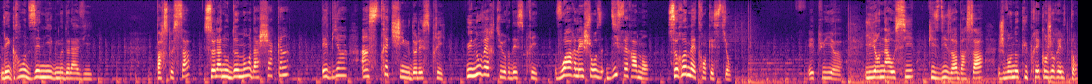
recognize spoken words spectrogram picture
les grandes énigmes de la vie. Parce que ça, cela nous demande à chacun, eh bien, un stretching de l'esprit, une ouverture d'esprit, voir les choses différemment, se remettre en question. Et puis, euh, il y en a aussi qui se disent, ah ben ça, je m'en occuperai quand j'aurai le temps.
